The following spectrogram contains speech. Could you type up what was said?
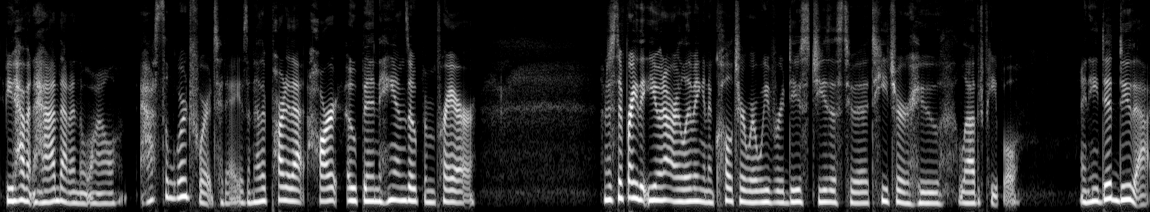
If you haven't had that in a while, ask the Lord for it today, is another part of that heart open, hands open prayer. I'm just afraid that you and I are living in a culture where we've reduced Jesus to a teacher who loved people. And he did do that.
